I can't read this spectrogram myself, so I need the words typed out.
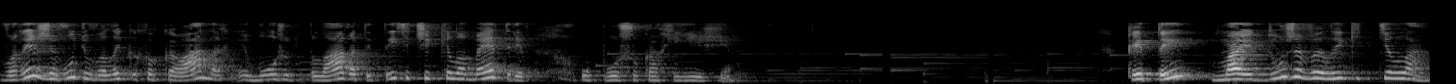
Вони живуть у великих океанах і можуть плавати тисячі кілометрів у пошуках їжі. Кити мають дуже великі тіла,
